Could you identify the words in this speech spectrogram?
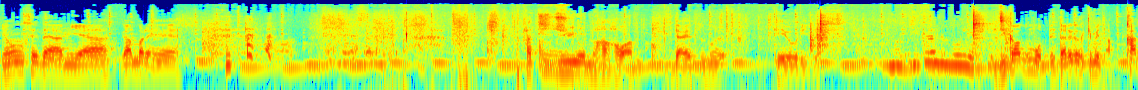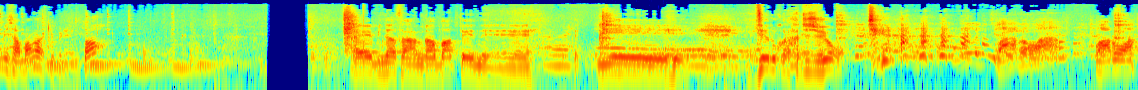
4世代編みや。頑張れ。84の母は大豆の手織りです。時間のもんや時間のもって誰が決めた？神様が決めれんと。はい皆さん頑張ってね。イエーイ。0から84わろわわろわ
